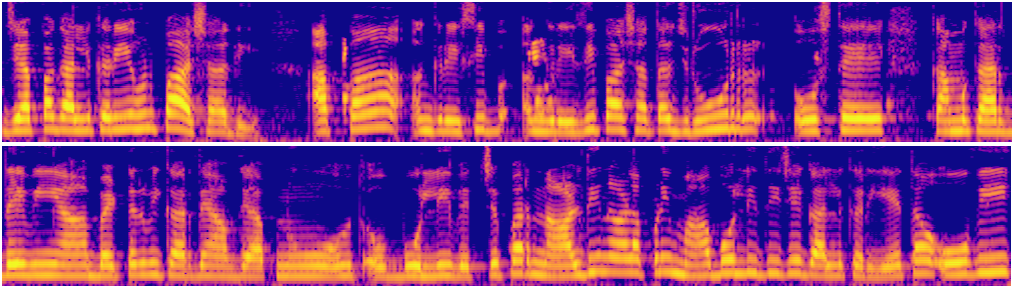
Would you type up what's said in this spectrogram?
ਜੇ ਆਪਾਂ ਗੱਲ ਕਰੀਏ ਹੁਣ ਭਾਸ਼ਾ ਦੀ ਆਪਾਂ ਅੰਗਰੇਜ਼ੀ ਅੰਗਰੇਜ਼ੀ ਭਾਸ਼ਾ ਤਾਂ ਜ਼ਰੂਰ ਉਸ ਤੇ ਕੰਮ ਕਰਦੇ ਵੀ ਆ ਬੈਟਰ ਵੀ ਕਰਦੇ ਆ ਆਪਦੇ ਆਪ ਨੂੰ ਉਹ- ਬੋਲੀ ਵਿੱਚ। ਪਰ ਨਾਲ ਦੀ ਨਾਲ ਆਪਣੀ ਮਾਂ ਬੋਲੀ ਦੀ ਜੇ ਗੱਲ ਕਰੀਏ ਤਾਂ ਉਹ ਵੀ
